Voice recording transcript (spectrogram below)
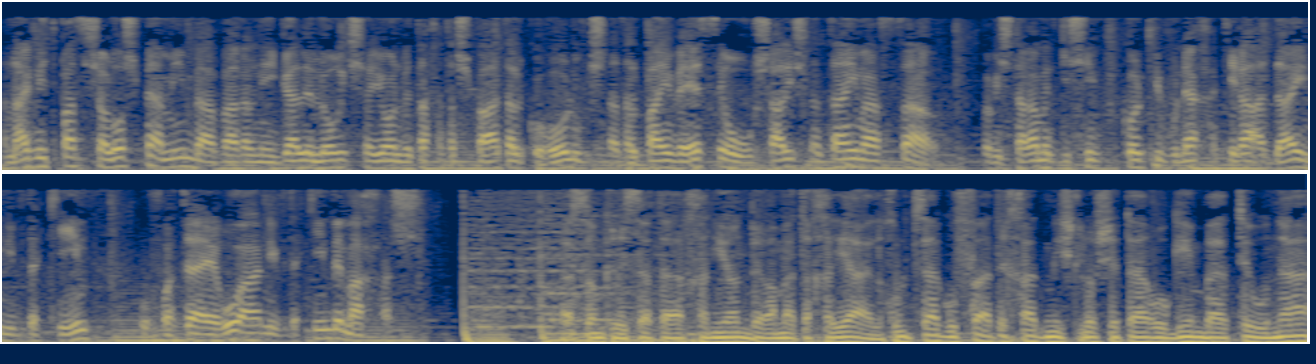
הנהג נתפס שלוש פעמים בעבר על נהיגה ללא רישיון ותחת השפעת אלכוהול ובשנת 2010 הורשע לשנתיים מאסר. במשטרה מדגישים כי כל כיווני החקירה עדיין נבדקים ופרטי האירוע נבדקים במח"ש. אסון קריסת החניון ברמת החייל, חולצה גופת אחד משלושת ההרוגים בתאונה.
